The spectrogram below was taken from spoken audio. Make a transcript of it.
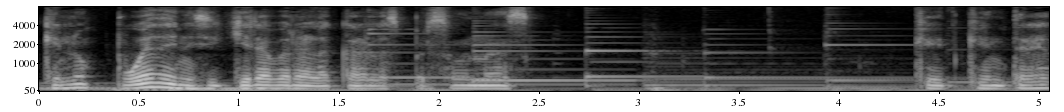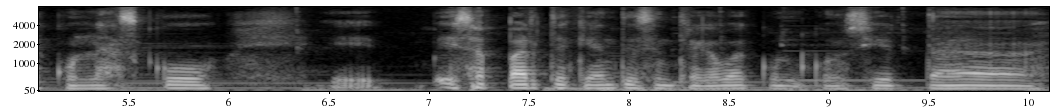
que no puede ni siquiera ver a la cara a las personas, que, entrega con asco eh, esa parte que antes se entregaba con, cierta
